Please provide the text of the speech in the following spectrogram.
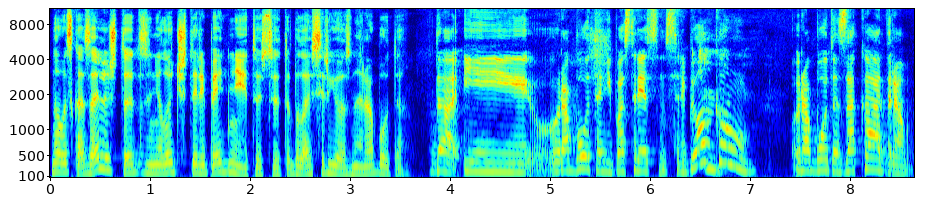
Но вы сказали, что это заняло 4-5 дней, то есть это была серьезная работа. Да, и работа непосредственно с ребенком, работа за кадром,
